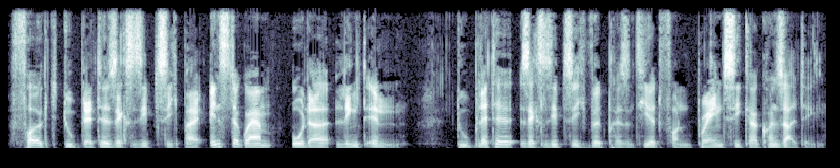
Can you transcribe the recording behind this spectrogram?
Folgt Doublette 76 bei Instagram oder LinkedIn. Doublette 76 wird präsentiert von Brainseeker Consulting.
